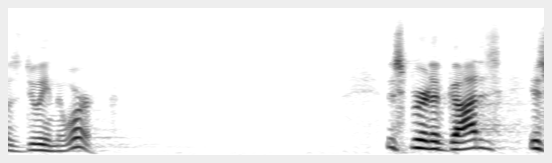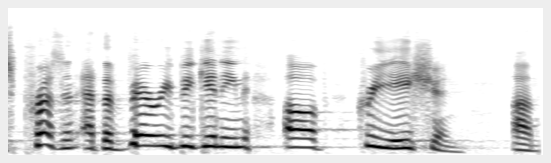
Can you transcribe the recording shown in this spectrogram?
was doing the work. The Spirit of God is, is present at the very beginning of creation. Um,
